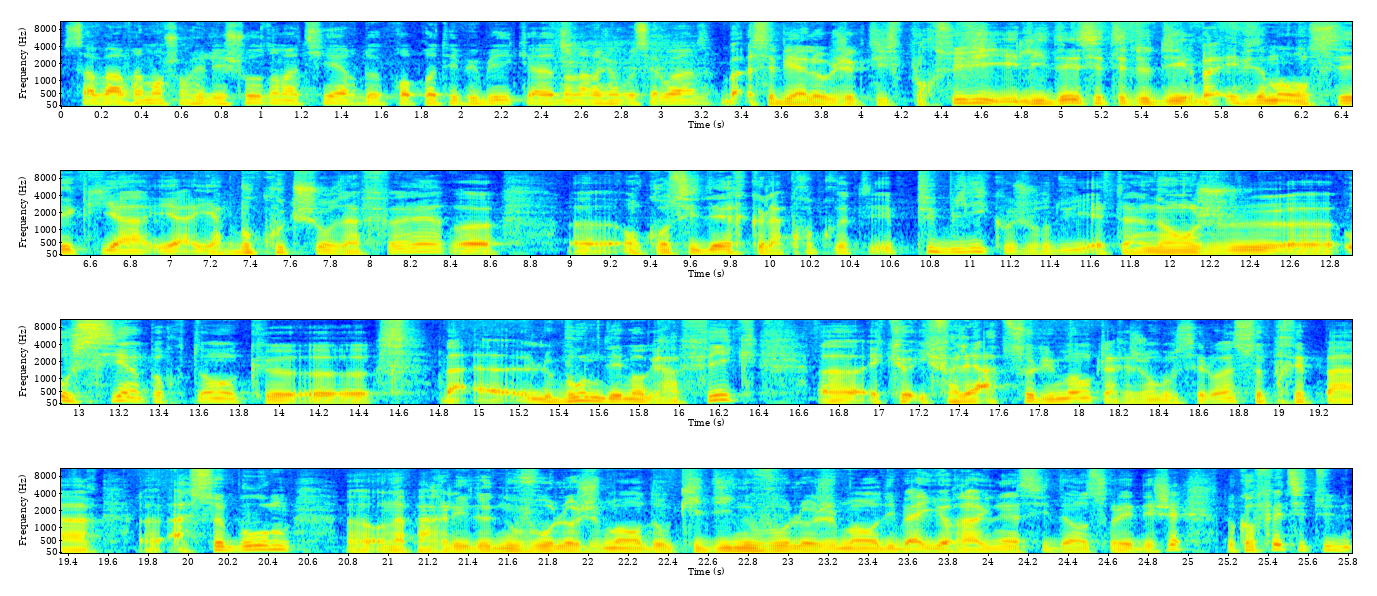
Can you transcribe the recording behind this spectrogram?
ça va vraiment changer les choses en matière de propreté publique euh, dans la région bruxelloise? Bah, c'est bien l'objectif poursuivi. L'idée, c'était de dire, bah, évidemment, on sait qu'il y a beaucoup de choses à faire. Euh, on considère que la propreté publique aujourd'hui est un enjeu euh, aussi important que euh, bah, le boom démographique et qu'il fallait absolument que la région bruxelloise se prépare à ce boom. On a parlé de nouveaux logements, donc qui dit nouveaux logements dit bah, il y aura une incidence sur les déchets. Donc en fait, c'est une,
